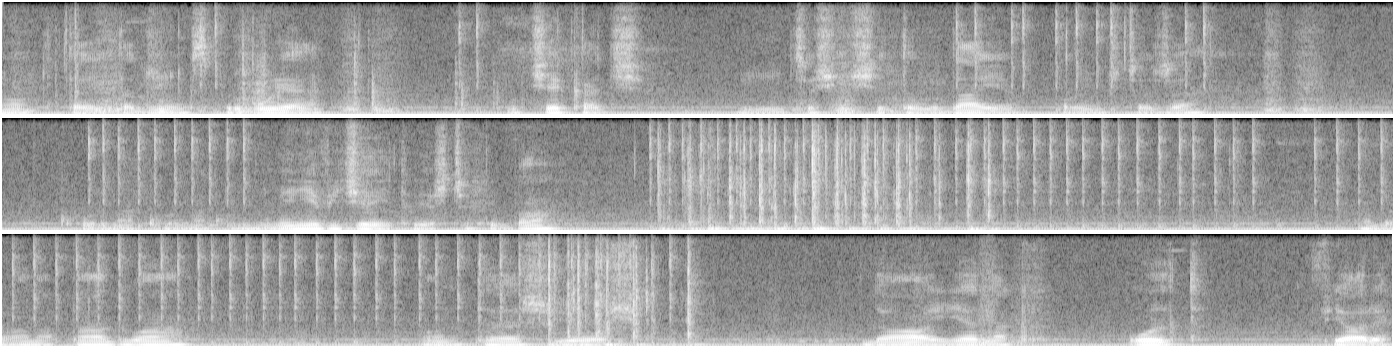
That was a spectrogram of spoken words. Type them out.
No tutaj ta Jinx próbuje uciekać coś jej się to udaje, powiem szczerze. Kurna, kurna, kurna. Mnie nie widzieli tu jeszcze chyba. Dobra, ona padła. On też już. No, jednak ult Fiory.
